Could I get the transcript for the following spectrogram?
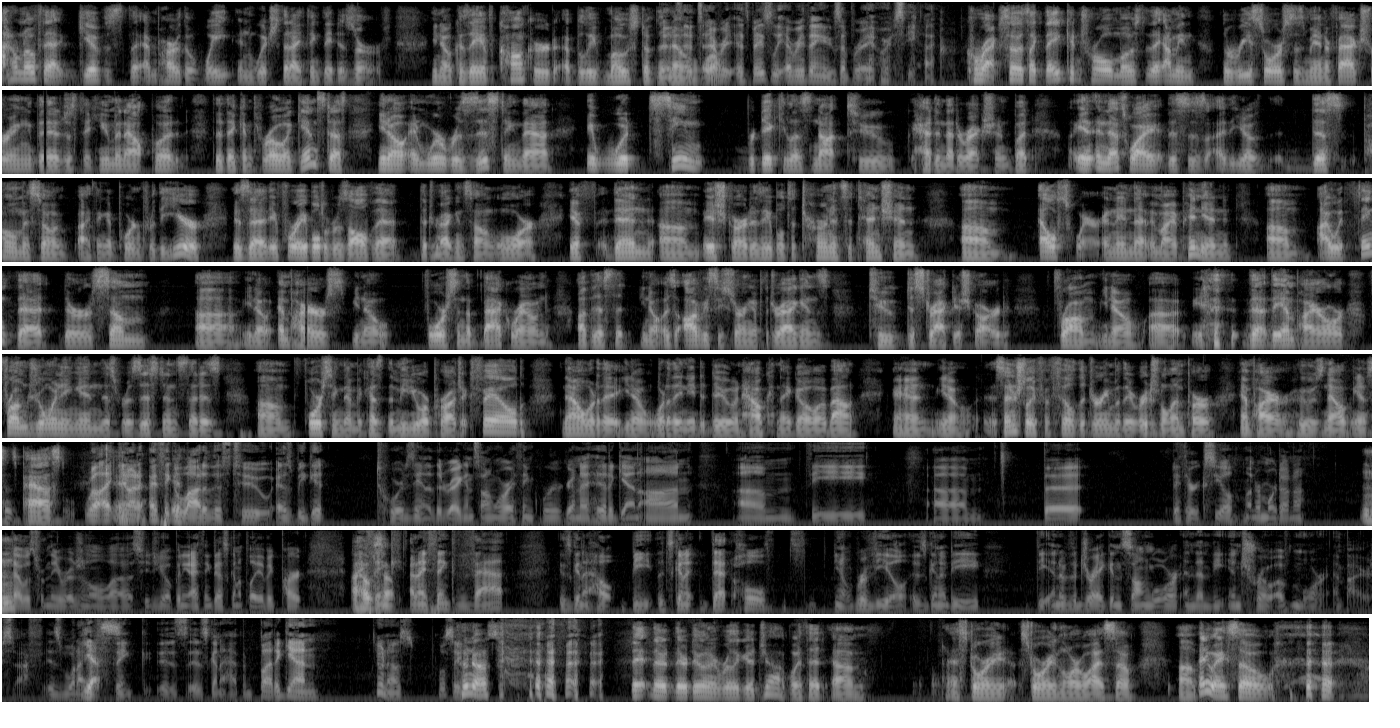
I don't know if that gives the empire the weight in which that I think they deserve you know, because they have conquered, I believe, most of the It's, known it's world. every it's basically everything except for Eorzea. Correct. So it's like they control most of the. I mean, the resources, manufacturing, the just the human output that they can throw against us. You know, and we're resisting that. It would seem ridiculous not to head in that direction, but and, and that's why this is. You know, this poem is so I think important for the year is that if we're able to resolve that the Dragon Song War, if then um, Ishgard is able to turn its attention um, elsewhere, and in that, in my opinion, um, I would think that there are some uh, you know empires you know force in the background of this that you know is obviously stirring up the dragons to distract Ishgard from you know uh, the the empire or from joining in this resistance that is um, forcing them because the meteor project failed now what do they you know what do they need to do and how can they go about and you know essentially fulfill the dream of the original emperor empire who is now you know since passed well I, you and, know I think yeah. a lot of this too as we get towards the end of the Dragon Song War I think we're gonna hit again on um, the um, the etheric seal under Mor Dhona. Mhm. That was from the original uh, CG opening. I think that's going to play a big part. I hope think, so. And I think that is going to help be. It's going to that whole you know reveal is going to be the end of the Dragon Song War and then the intro of more Empire stuff is what I Yes. think is is going to happen. But again, who knows? We'll see. who knows they, they're they're doing a really good job with it um, uh, story story and lore wise so um, anyway so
